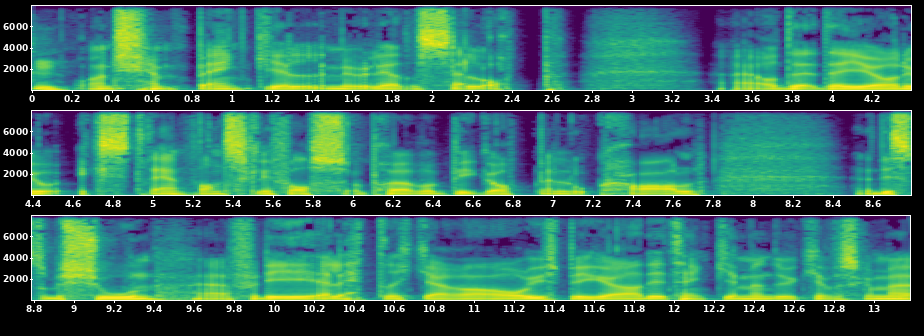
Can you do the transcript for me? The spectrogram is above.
mm. og en kjempeenkel mulighet å selge opp. Og det, det, gjør det jo ekstremt vanskelig for oss å prøve å bygge opp en lokal distribusjon, fordi elektrikere og utbyggere de tenker men du, hvorfor skal vi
